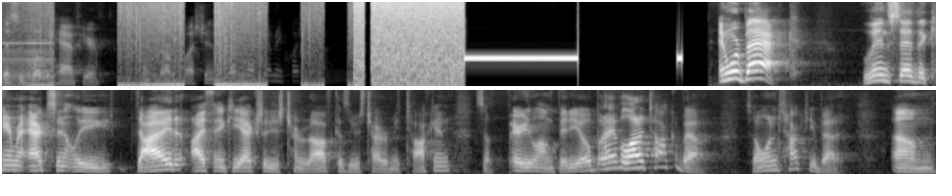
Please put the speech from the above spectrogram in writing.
this is what we have here. Thanks for all the questions? And we're back. Lynn said the camera accidentally died. I think he actually just turned it off because he was tired of me talking. It's a very long video, but I have a lot to talk about. So I want to talk to you about it. Um,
